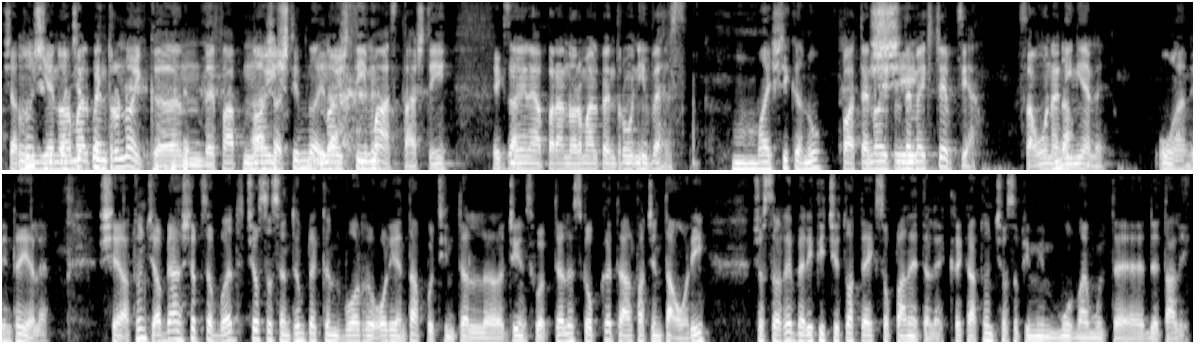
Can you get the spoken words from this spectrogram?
Și atunci, e normal ce... pentru noi, că de fapt noi, știm noi, noi da. știm asta, știi? Exact. Nu e neapărat normal pentru univers. Mai știi că nu? Poate noi și... suntem excepția. Sau una da. din ele. Una dintre ele. Și atunci abia aștept să văd ce o să se întâmple când vor orienta puțin tel uh, James Webb Telescope către Alpha Centauri și o să reverifice toate exoplanetele. Cred că atunci o să primim mult mai multe detalii.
